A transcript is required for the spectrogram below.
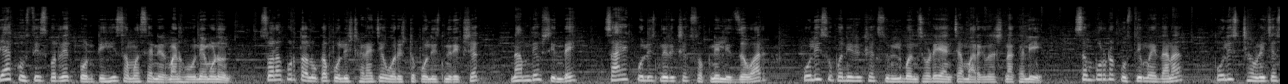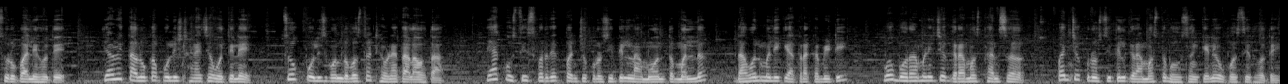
या कुस्ती स्पर्धेत कोणतीही समस्या निर्माण होऊ नये म्हणून सोलापूर तालुका पोलीस ठाण्याचे वरिष्ठ पोलीस निरीक्षक नामदेव शिंदे सहाय्यक पोलीस निरीक्षक स्वप्नील लिज्जवार पोलीस उपनिरीक्षक सुनील बनसोडे यांच्या मार्गदर्शनाखाली संपूर्ण कुस्ती मैदानात पोलीस छावणीचे स्वरूप आले होते. यावेळी तालुका पोलीस ठाण्याच्या वतीने चोख पोलीस बंदोबस्त ठेवण्यात आला होता. या कुस्ती स्पर्धेत पंचक्रोशीतील नामवंत मल्ल दावल मलिक यात्रा कमिटी व बोरामणीचे ग्रामस्थांसह पंचक्रोशीतील ग्रामस्थ बहुसंख्येने उपस्थित होते.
